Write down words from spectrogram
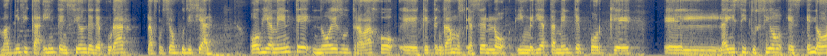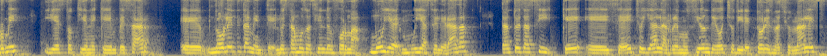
magnífica intención de depurar la función judicial Obviamente no es un trabajo eh, que tengamos que hacerlo inmediatamente porque la institución es enorme y esto tiene que empezar eh, no lentamente, lo estamos haciendo en forma muy, muy acelerada. Tanto es así que eh, se ha hecho ya la remoción de ocho directores nacionales,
